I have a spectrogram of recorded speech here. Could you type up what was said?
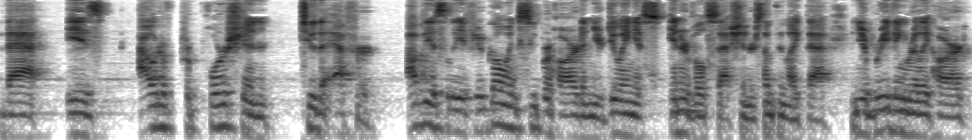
that is out of proportion to the effort obviously if you're going super hard and you're doing an interval session or something like that and you're breathing really hard,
